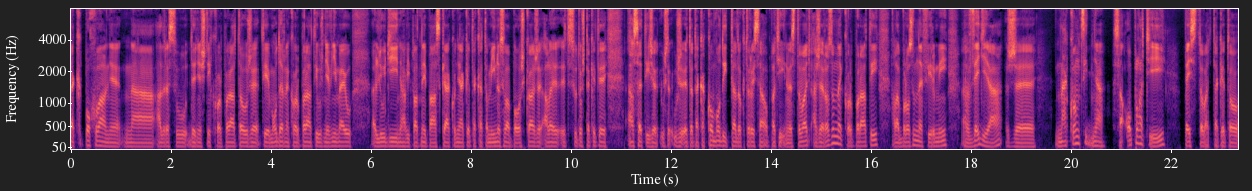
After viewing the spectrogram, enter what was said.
tak pochválne na adresu dnešných korporátov, že tie moderné korporáty už nevnímajú ľudí na výplatnej páske ako nejaká takáto mínusová položka, že, ale sú to už také tie asety, že už, už je to taká komodita, do ktorej sa oplatí investovať a že rozumné korporáty alebo rozumné firmy vedia, že na konci dňa sa oplatí pestovať takéto o,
